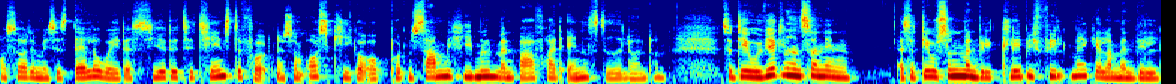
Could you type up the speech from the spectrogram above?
Og så er det Mrs. Dalloway, der siger det til tjenestefolkene, som også kigger op på den samme himmel, men bare fra et andet sted i London. Så det er jo i virkeligheden sådan en, altså det er jo sådan, man vil klippe i film, ikke? eller man vil,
